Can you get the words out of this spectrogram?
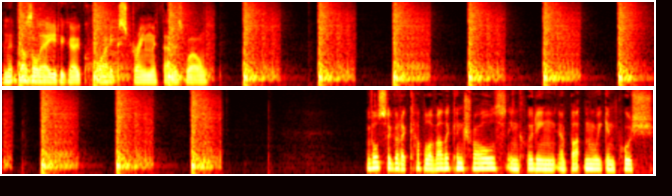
And it does allow you to go quite extreme with that as well. We've also got a couple of other controls, including a button we can push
